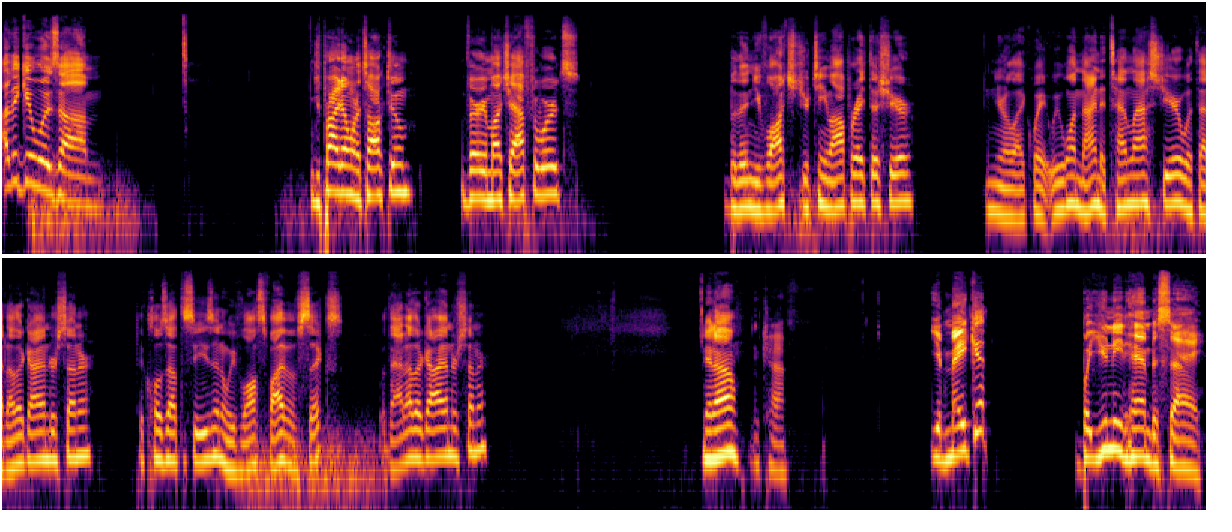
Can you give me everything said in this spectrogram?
I think it was um you probably don't want to talk to him very much afterwards. But then you've watched your team operate this year and you're like, "Wait, we won 9 to 10 last year with that other guy under center to close out the season and we've lost 5 of 6 with that other guy under center." You know, okay. you make it, but you need him to say,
